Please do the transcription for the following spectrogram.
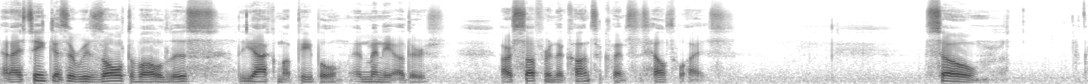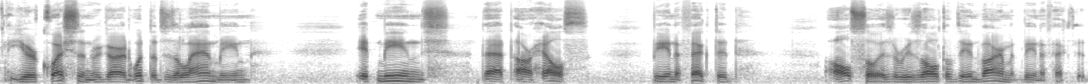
And I think as a result of all of this, the Yakama people and many others are suffering the consequences health-wise. So your question regarding what does the land mean, it means that our health being affected also as a result of the environment being affected.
